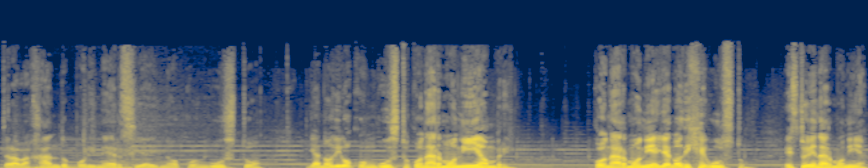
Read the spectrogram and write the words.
trabajando por inercia y no con gusto. Ya no digo con gusto, con armonía, hombre. Con armonía, ya no dije gusto. Estoy en armonía.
